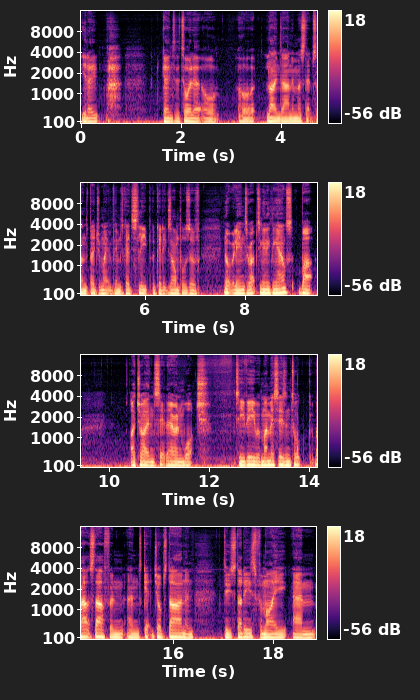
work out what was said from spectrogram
you know, going to the toilet or or lying down in my stepson's bedroom waiting for him to go to sleep are good examples of not really interrupting anything else. But I try and sit there and watch TV with my missus and talk about stuff and, and get jobs done and do studies for my um,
